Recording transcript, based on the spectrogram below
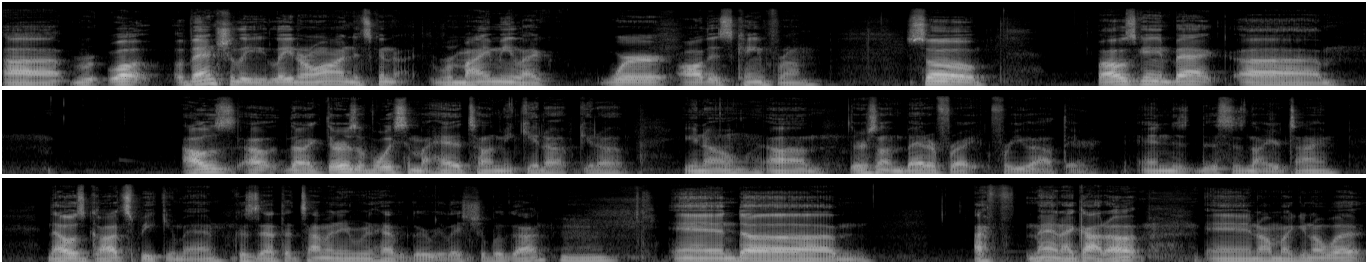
uh, re- well, eventually later on, it's gonna remind me like where all this came from. So, I was getting back. Um, I was I, like, there's a voice in my head telling me, "Get up, get up." You know, um, there's something better for for you out there, and this, this is not your time. And that was God speaking, man. Because at that time, I didn't really have a good relationship with God, mm-hmm. and um, I man, I got up and I'm like, you know what?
